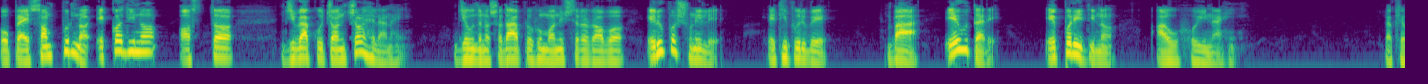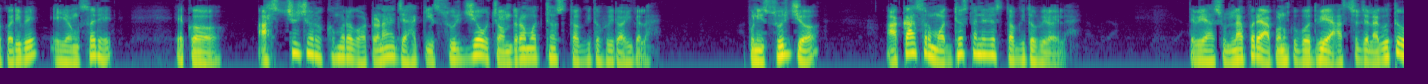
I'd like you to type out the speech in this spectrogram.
ଓ ପ୍ରାୟ ସମ୍ପୂର୍ଣ୍ଣ ଏକ ଦିନ ଅସ୍ତ ଯିବାକୁ ଚଞ୍ଚଳ ହେଲା ନାହିଁ। ଯେଉଁଦିନ ସଦାପ୍ରଭୁ ମନୁଷ୍ୟର ରବ ଏରୂପ ଶୁଣିଲେ ଏଥିପୂର୍ବେ ବା ଏ ଉତାରେ ଏପରି ଦିନ ଆଉ ହୋଇନାହିଁ। ଲକ୍ଷ୍ୟ କରିବେ ଏହି ଅଂଶରେ ଏକ ଆଶ୍ଚର୍ଯ୍ୟ ରକମର ଘଟଣା ଯାହାକି ସୂର୍ଯ୍ୟ ଓ ଚନ୍ଦ୍ର ମଧ୍ୟ ସ୍ଥଗିତ ହୋଇ ରହିଗଲା। ପୁଣି ସୂର୍ଯ୍ୟ ଆକାଶର ମଧ୍ୟସ୍ଥାନରେ ସ୍ଥଗିତ ହୋଇ ରହିଲା। ତେବେ ଏହା ଶୁଣିଲା ପରେ ଆପଣଙ୍କୁ ବୋଧହୁଏ ଆଶ୍ଚର୍ଯ୍ୟ ଲାଗୁଥିବ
